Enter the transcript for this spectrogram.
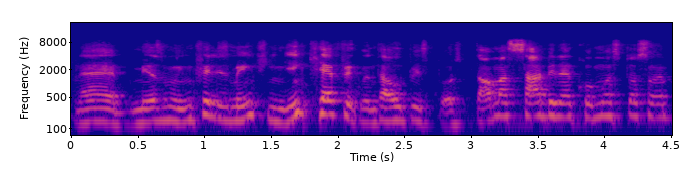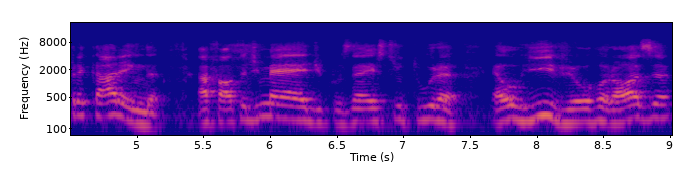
né, mesmo infelizmente ninguém quer frequentar o hospital, mas sabe, né, como a situação é precária ainda. A falta de médicos, né, a estrutura é horrível, horrorosa,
